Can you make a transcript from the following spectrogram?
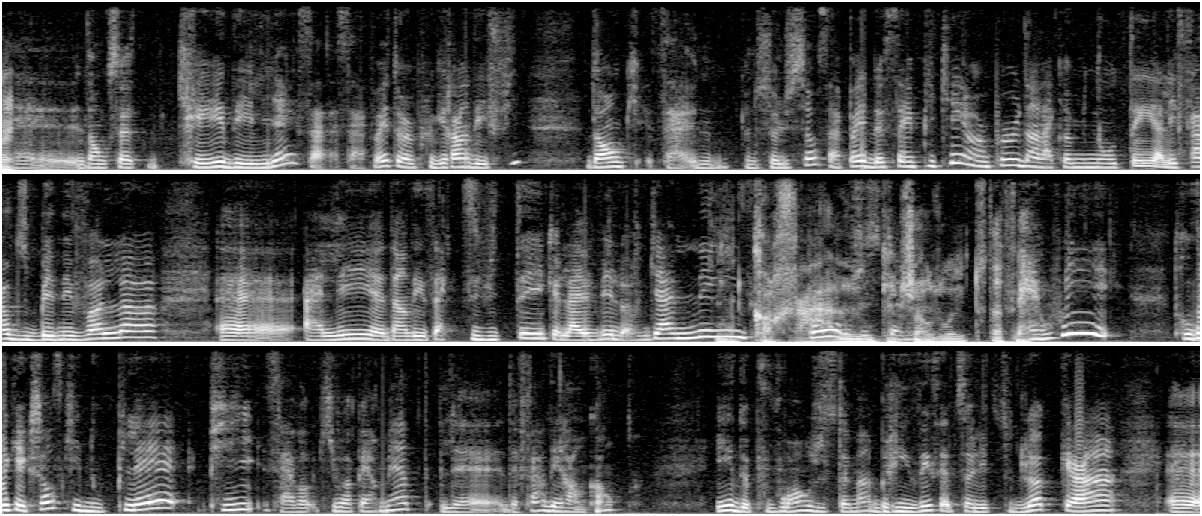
Hein. Euh, donc, créer des liens, ça, peut être un plus grand défi. Donc, ça, une, solution, ça peut être de s'impliquer un peu dans la communauté, aller faire du bénévolat, euh, aller dans des activités que la ville organise. Une chorale, quelque chose, oui, tout à fait. Ben oui, trouver quelque chose qui nous plaît, puis ça va, qui va permettre de faire des rencontres et de pouvoir justement briser cette solitude-là quand euh,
